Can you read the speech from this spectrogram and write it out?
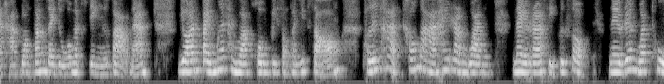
นะคะลองตั้งใจดูว่ามันจะจริงหรือเปล่านะ ย้อนไปเมื่อธันวาคมปี 2022 พฤหัสเข้ามาให้รางวัลในราศีพฤษภในเรื่องวัตถุ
